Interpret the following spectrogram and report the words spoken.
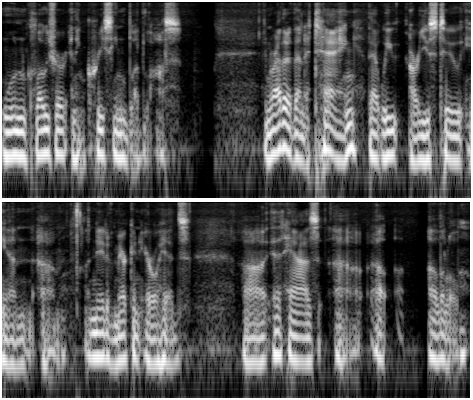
wound closure and increasing blood loss. And rather than a tang that we are used to in um, Native American arrowheads, uh, it has uh, a, a little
